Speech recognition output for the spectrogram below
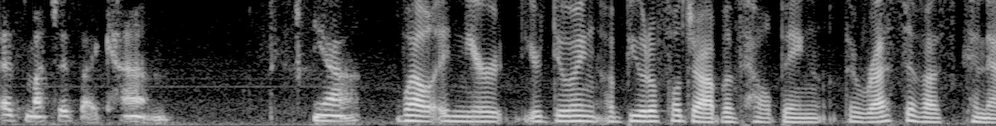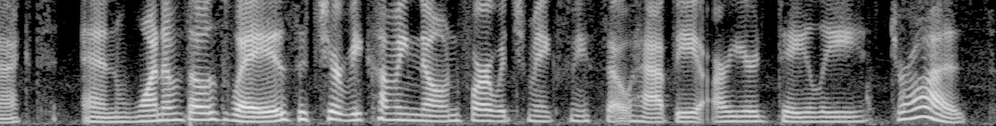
as much as I can. Yeah. Well, and you're you're doing a beautiful job of helping the rest of us connect. And one of those ways that you're becoming known for, which makes me so happy, are your daily draws.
